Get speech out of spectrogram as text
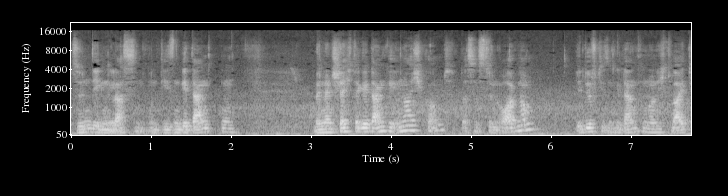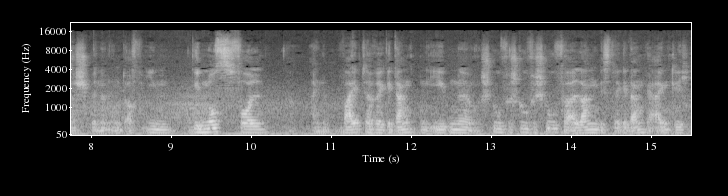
sündigen lassen und diesen Gedanken, wenn ein schlechter Gedanke in euch kommt, das ist in Ordnung, Ihr dürft diesen Gedanken noch nicht weiterspinnen und auf ihm genussvoll eine weitere Gedankenebene, Stufe, Stufe, Stufe erlangen, bis der Gedanke eigentlich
